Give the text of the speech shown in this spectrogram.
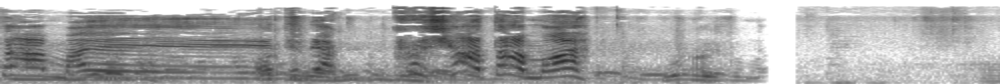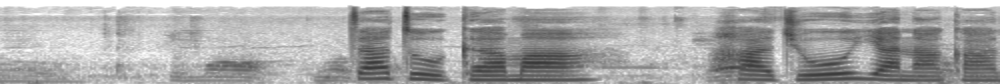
大嘛哎，这边可下大嘛。扎住干嘛？哈住呀那个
